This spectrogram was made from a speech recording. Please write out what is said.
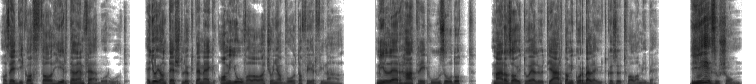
Az egyik asztal hirtelen felborult. Egy olyan test lökte meg, ami jóval alacsonyabb volt a férfinál. Miller hátrébb húzódott, már az ajtó előtt járt, amikor beleütközött valamibe. – Jézusom!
